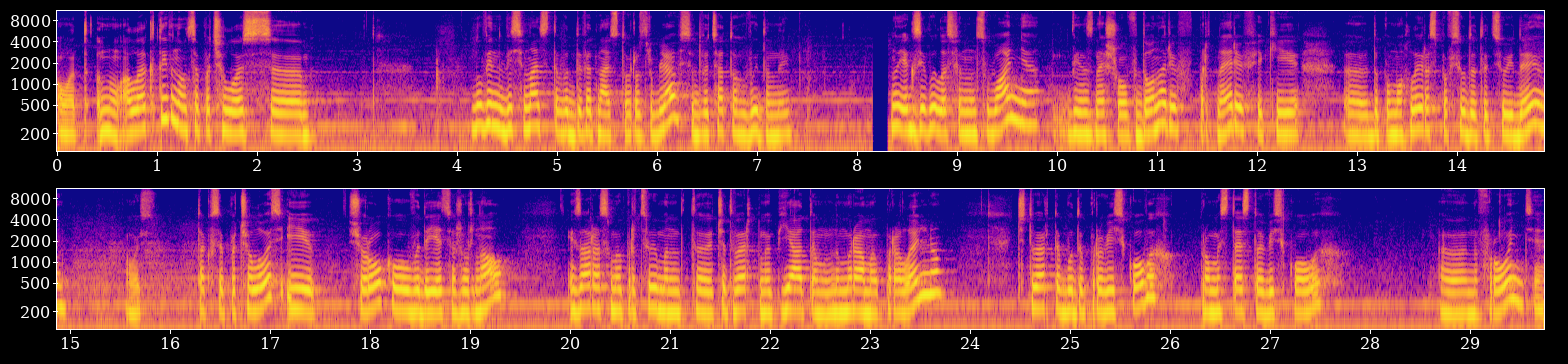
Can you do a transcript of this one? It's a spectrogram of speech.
От, ну, але активно це почалось. е, Ну, він 18-19 розроблявся, 20-го виданий. Ну, як з'явилось фінансування, він знайшов донорів, партнерів, які е, допомогли розповсюдити цю ідею. Ось так все почалось. І щороку видається журнал. І зараз ми працюємо над четвертим і п'ятим номерами паралельно. Четверте буде про військових, про мистецтво військових е, на фронті,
